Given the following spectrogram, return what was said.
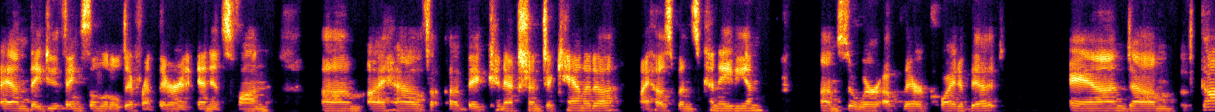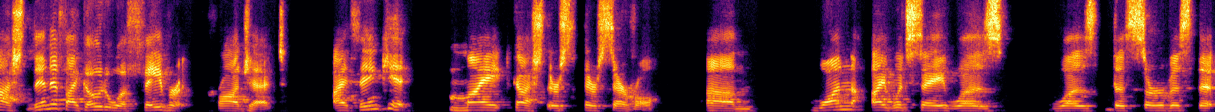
and they do things a little different there, and it's fun. Um, I have a big connection to Canada. My husband's Canadian, um, so we're up there quite a bit. And um, gosh, then if I go to a favorite project, I think it might. Gosh, there's there's several. Um, one I would say was was the service that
